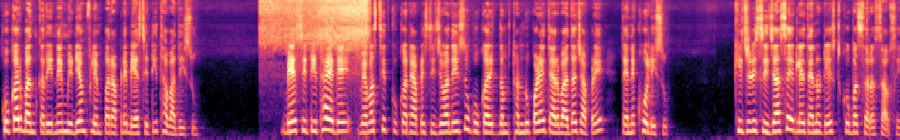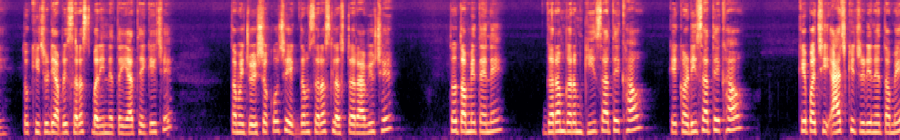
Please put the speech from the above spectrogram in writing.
કુકર બંધ કરીને મીડિયમ ફ્લેમ પર આપણે બે સીટી થવા દઈશું. બે સીટી થાય એટલે વ્યવસ્થિત કુકરને આપણે સીજવા દઈશું. કુકર એકદમ ઠંડુ પડે ત્યારબાદ જ આપણે તેને ખોલીશું. ખીચડી સીજાશે એટલે તેનો ટેસ્ટ ખૂબ જ સરસ આવશે. તો ખીચડી આપણી સરસ બનીને તૈયાર થઈ ગઈ છે. તમે જોઈ શકો છો, એકદમ સરસ લસ્ટર આવ્યું છે. તો તમે તેને ગરમ ગરમ ઘી સાથે ખાઓ કે કઢી સાથે ખાઓ કે પછી આ જ ખીચડીને તમે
